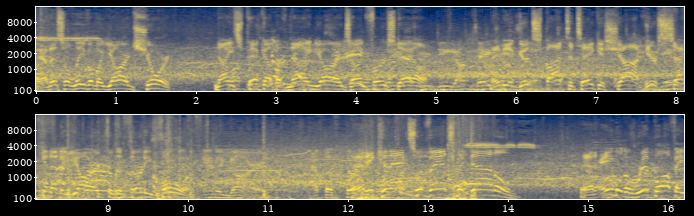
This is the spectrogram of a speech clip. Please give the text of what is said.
And this will leave them a yard short. Nice pickup of nine yards on first down. Maybe a good spot to take a shot. Here, second and a yard from the 34. And a. And he connects with Vance McDonald. And able to rip off a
